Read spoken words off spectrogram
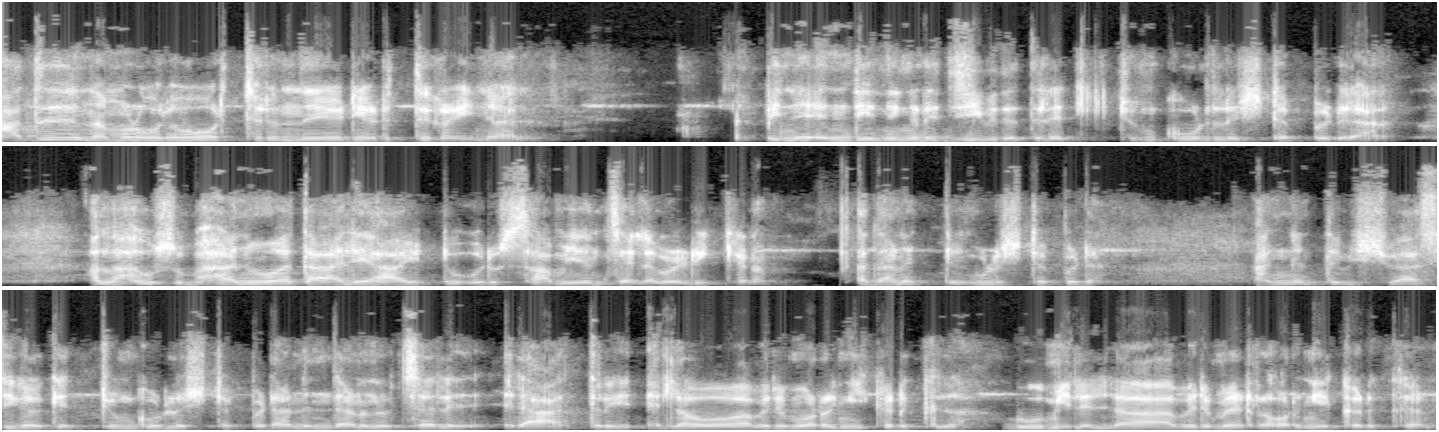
അത് നമ്മൾ ഓരോരുത്തരും നേടിയെടുത്തു കഴിഞ്ഞാൽ പിന്നെ എന്റെ നിങ്ങളുടെ ജീവിതത്തിൽ ഏറ്റവും കൂടുതൽ ഇഷ്ടപ്പെടുക. അള്ളാഹു സുബാനുവ താലയായിട്ട് ഒരു സമയം ചെലവഴിക്കണം. അതാണ് ഏറ്റവും കൂടുതൽ ഇഷ്ടപ്പെടുക. അങ്ങനത്തെ വിശ്വാസികൾക്ക് ഏറ്റവും കൂടുതൽ ഇഷ്ടപ്പെടാൻ എന്താണെന്ന് വെച്ചാൽ രാത്രി എല്ലാവരും ഉറങ്ങിക്കിടക്കുക. ഭൂമിയിൽ എല്ലാവരും ഉറങ്ങിക്കിടക്കുകയാണ്.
